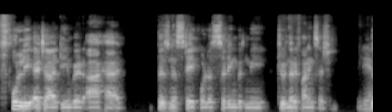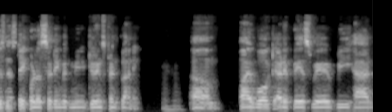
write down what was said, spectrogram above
fully agile team, where I had business stakeholders sitting with me during the refining session, Yeah. business stakeholders sitting with me during sprint planning. hmm Um, I worked at a place where we had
